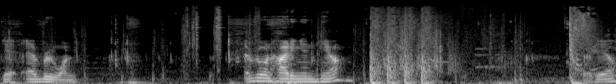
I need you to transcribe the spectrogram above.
get everyone everyone hiding in here. So here.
